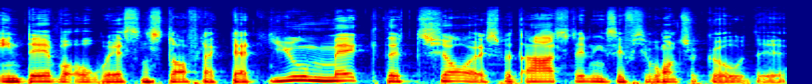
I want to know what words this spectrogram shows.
Endeavour OS and stuff like that. You make the choice with Arch Linux if you want to go the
